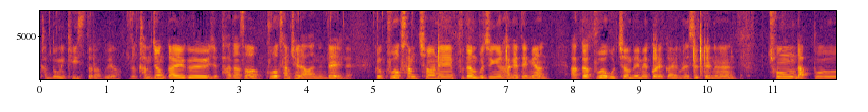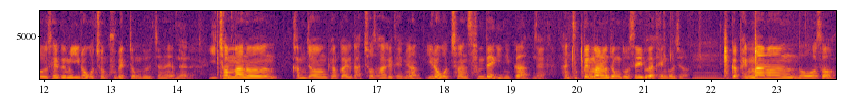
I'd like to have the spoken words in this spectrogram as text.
감독님 케이스더라고요. 그래서 감정가액을 이제 받아서 9억 3천이 나왔는데 네. 그럼 9억 3천에 부담부 증여를 하게 되면 아까 9억 5천 매매거래 가액으로 했을 때는 총 납부 세금이 1억 5천 9백 정도였잖아요. 네네. 2천만 원 감정 평가액 낮춰서 하게 되면 1억 5천 3백이니까 네. 한 600만 원 정도 세이브가 된 거죠. 음. 그러니까 100만 원 넣어서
